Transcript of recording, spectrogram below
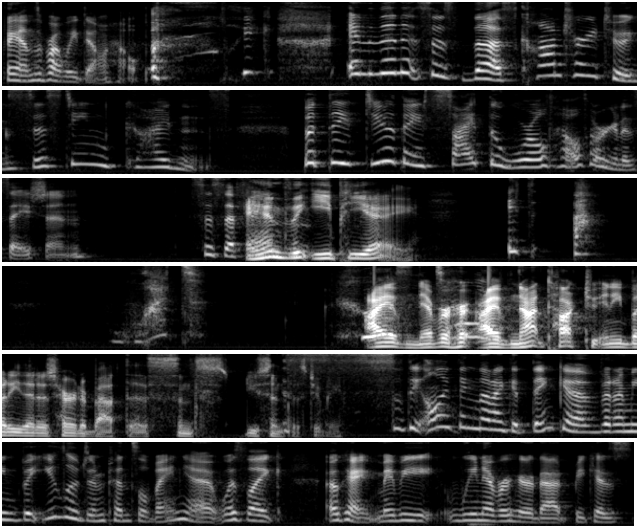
fans probably don't help. like, and then it says, thus, contrary to existing guidance. But they do, they cite the World Health Organization. Says that And the EPA. It's. Uh, what? Who I have never heard, I have not talked to anybody that has heard about this since you sent this to me. So the only thing that I could think of, but I mean, but you lived in Pennsylvania, It was like, okay, maybe we never hear that because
